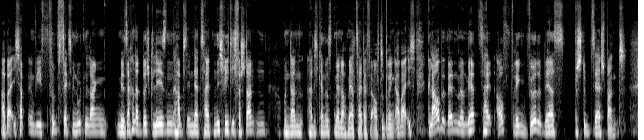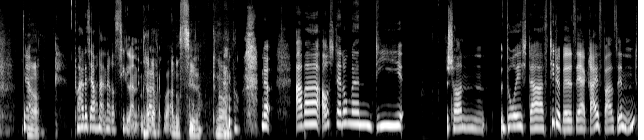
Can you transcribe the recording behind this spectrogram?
aber ich habe irgendwie fünf, sechs Minuten lang mir Sachen da durchgelesen, habe es in der Zeit nicht richtig verstanden und dann hatte ich keine Lust mehr, noch mehr Zeit dafür aufzubringen. Aber ich glaube, wenn man mehr Zeit aufbringen würde, wäre es bestimmt sehr spannend. Ja. ja. Du hattest ja auch ein anderes Ziel an dem Ich hatte Tag. auch ein anderes Ziel. Genau. Ja. Aber Ausstellungen, die schon durch das Titelbild sehr greifbar sind,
